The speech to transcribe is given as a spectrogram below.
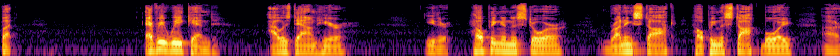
But every weekend, I was down here either helping in the store, running stock, helping the stock boy uh,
